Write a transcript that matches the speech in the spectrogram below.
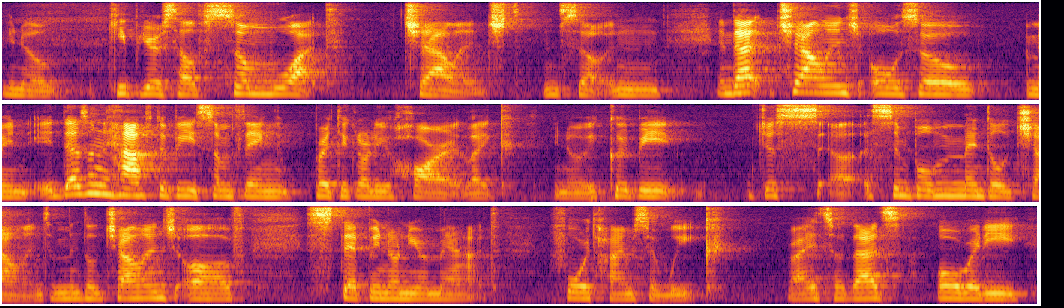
you know keep yourself somewhat challenged, and so and and that challenge also. I mean, it doesn't have to be something particularly hard. Like you know, it could be just a simple mental challenge, a mental challenge of stepping on your mat four times a week, right? So that's already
